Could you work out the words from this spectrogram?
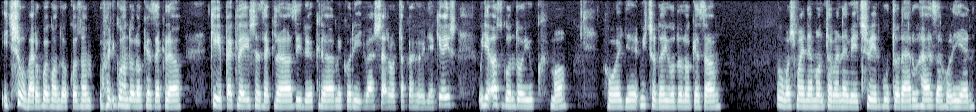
így sóvárokban gondolkozom, hogy gondolok ezekre a képekre és ezekre az időkre, amikor így vásároltak a hölgyek. Ja, és ugye azt gondoljuk ma, hogy micsoda jó dolog ez a ó, most majdnem mondtam a nevét, svéd bútoráruház, ahol ilyen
